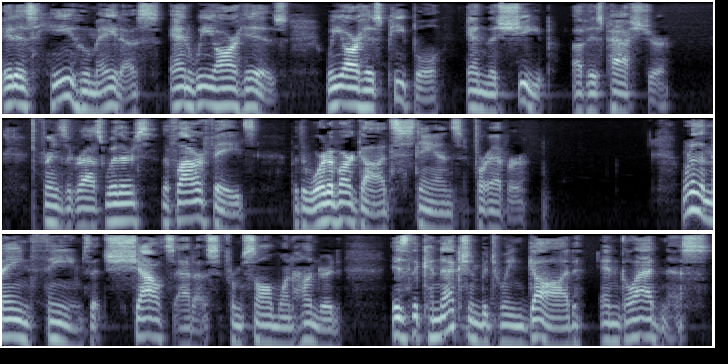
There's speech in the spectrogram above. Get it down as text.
It is he who made us, and we are his. We are his people and the sheep of his pasture. Friends, the grass withers, the flower fades, but the word of our God stands forever. One of the main themes that shouts at us from Psalm 100 is the connection between God and gladness.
